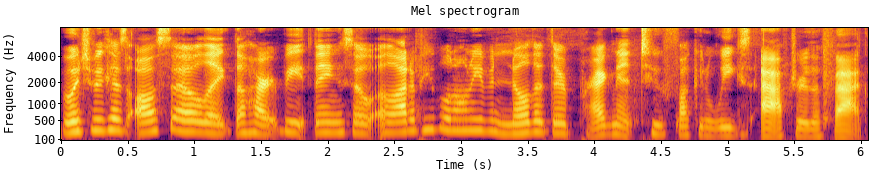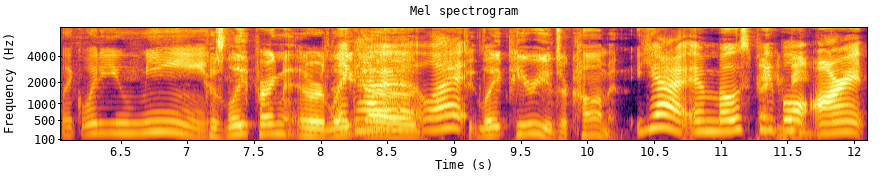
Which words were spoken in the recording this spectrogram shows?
Which because also like the heartbeat thing, so a lot of people don't even know that they're pregnant two fucking weeks after the fact. Like, what do you mean? Because late pregnant or late Like, how- uh, what? p- late periods are common. Yeah, and most people be- aren't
